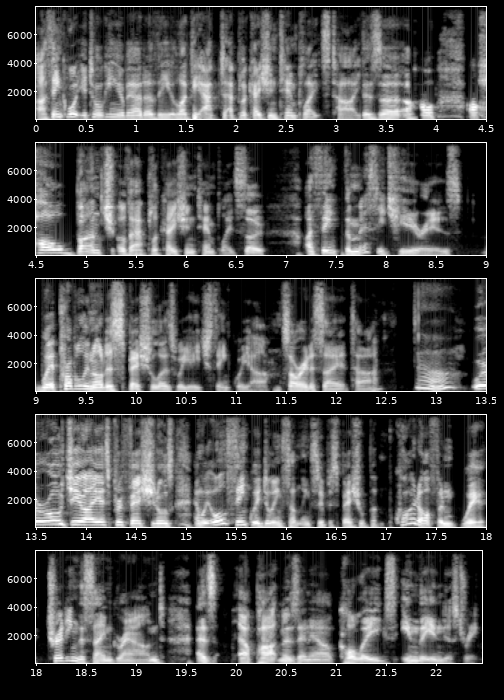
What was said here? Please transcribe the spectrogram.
I think what you're talking about are the like the app application templates, Ty. There's a, a whole a whole bunch of application templates. So I think the message here is we're probably not as special as we each think we are. Sorry to say it, Tar. Oh. We're all GIS professionals and we all think we're doing something super special, but quite often we're treading the same ground as our partners and our colleagues in the industry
